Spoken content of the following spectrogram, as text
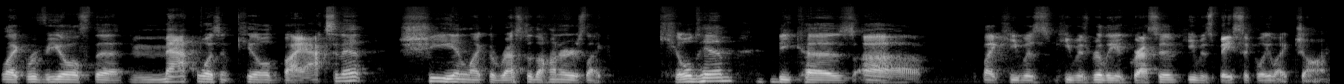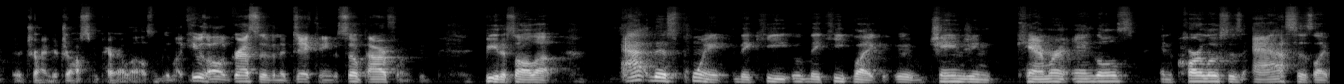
like reveals that Mac wasn't killed by accident. She and like the rest of the hunters like killed him because uh like he was he was really aggressive. He was basically like John. They're trying to draw some parallels and be like he was all aggressive and a dick and he was so powerful and could beat us all up. At this point, they keep they keep like changing camera angles and Carlos's ass is like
